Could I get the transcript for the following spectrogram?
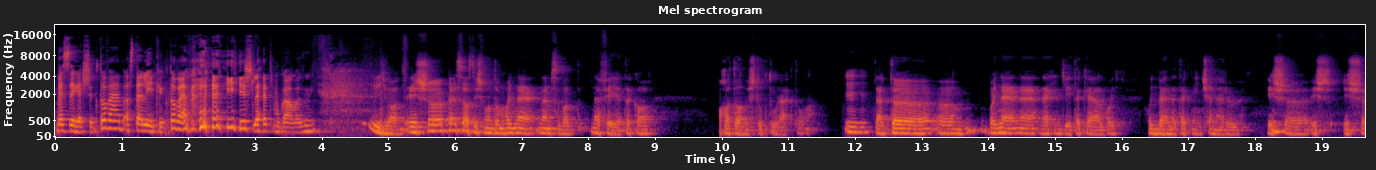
beszélgessünk tovább, aztán lépjünk tovább, így is lehet fogalmazni. Így van. És persze azt is mondom, hogy ne, nem szabad, ne féljetek a, a hatalmi struktúráktól. Uh-huh. Tehát, vagy ne, ne, ne higgyétek el, hogy, hogy bennetek nincsen erő, és, uh-huh. és, és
